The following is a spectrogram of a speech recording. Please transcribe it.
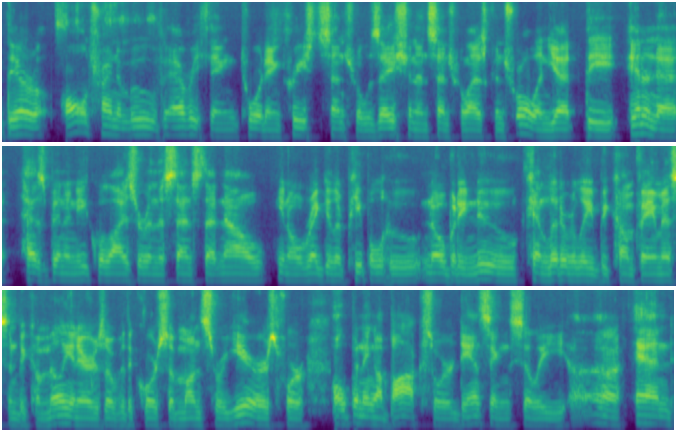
they're all trying to move everything toward increased centralization and centralized control. And yet the internet has been an equalizer in the sense that now, you know, regular people who nobody knew can literally become famous and become millionaires over the course of months or years for opening a box or dancing silly. Uh, and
